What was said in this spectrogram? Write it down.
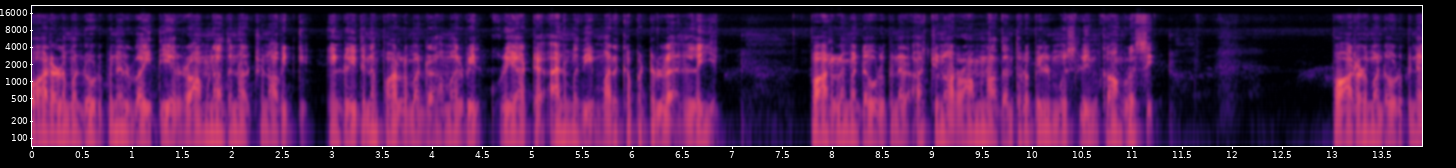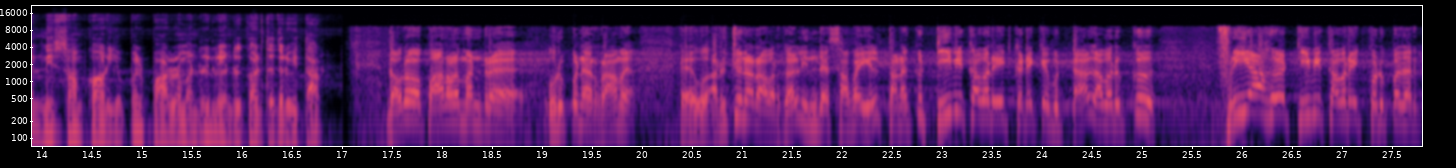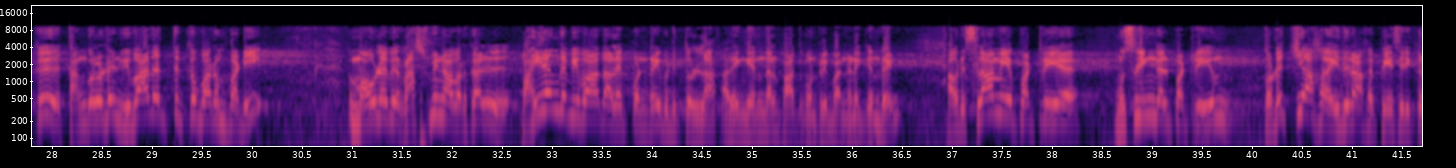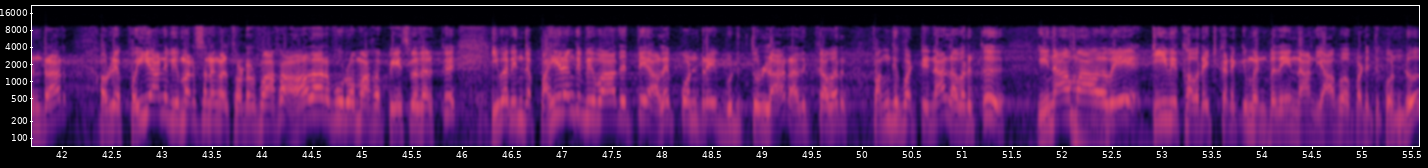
பாராளுமன்ற உறுப்பினர் வைத்தியர் ராமநாதன் அர்ஜுனாவிற்கு இன்றைய தினம் பாராளுமன்ற அமர்வில் உரையாற்ற அனுமதி மறுக்கப்பட்டுள்ள நிலையில் பாராளுமன்ற உறுப்பினர் அர்ஜுனா ராமநாதன் தொடர்பில் முஸ்லீம் காங்கிரஸின் பாராளுமன்ற உறுப்பினர் நிசாம் காரியப்பர் பாராளுமன்றில் இன்று கருத்து தெரிவித்தார். கௌரவ பாராளுமன்ற உறுப்பினர் ராம அர்ஜுனர் அவர்கள் இந்த சபையில் தனக்கு டிவி கவரேஜ் கிடைக்கவிட்டால் அவருக்கு ஃப்ரீயாக டிவி கவரேஜ் கொடுப்பதற்கு தங்களுடன் விவாதத்துக்கு வரும்படி மௌலவி ரஸ்மின் அவர்கள் பகிரங்க விவாத அழைப்பொன்றை விடுத்துள்ளார். அதை இங்கே இருந்தாலும் பார்த்து கொண்டிருப்பார் நினைக்கின்றேன். அவர் இஸ்லாமிய பற்றிய முஸ்லிம்கள் பற்றியும் தொடர்ச்சியாக எதிராக பேசியிருக்கின்றார் அவருடைய பொய்யான விமர்சனங்கள் தொடர்பாக ஆதாரபூர்வமாக பேசுவதற்கு இவர் இந்த பகிரங்க விவாதத்தை அழைப்பொன்றை விடுத்துள்ளார் அதுக்கு அவர் பங்கு பற்றினால் அவருக்கு இனாமாகவே டிவி கவரேஜ் கிடைக்கும் என்பதை நான் ஞாபகப்படுத்திக் கொண்டு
